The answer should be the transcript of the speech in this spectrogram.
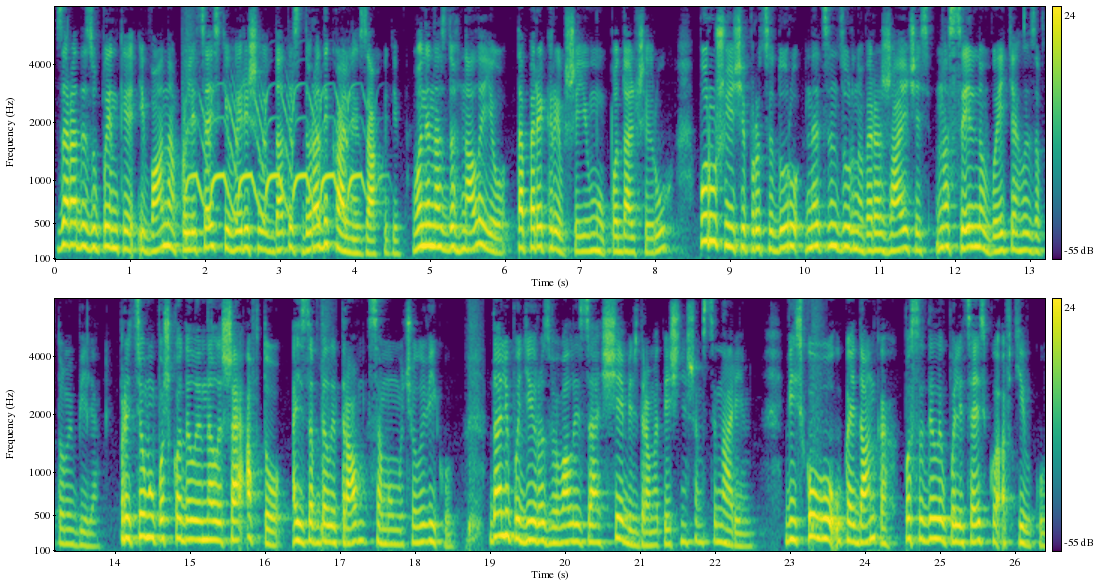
Заради зупинки Івана поліцейські вирішили вдатись до радикальних заходів. Вони наздогнали його та, перекривши йому подальший рух, порушуючи процедуру, нецензурно виражаючись, насильно витягли з автомобіля. При цьому пошкодили не лише авто, а й завдали травм самому чоловіку. Далі події розвивались за ще більш драматичнішим сценарієм. Військового у кайданках посадили в поліцейську автівку,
